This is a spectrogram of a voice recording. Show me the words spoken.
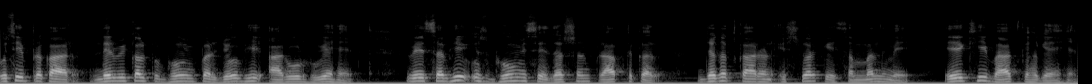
उसी प्रकार निर्विकल्प भूमि पर जो भी आरूढ़ हुए हैं, वे सभी उस भूमि से दर्शन प्राप्त कर जगत कारण ईश्वर के संबंध में एक ही बात कह गए हैं।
